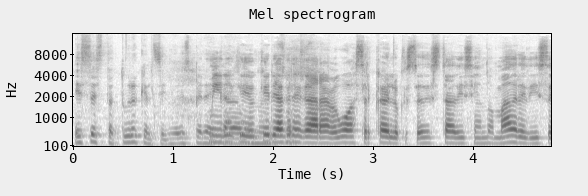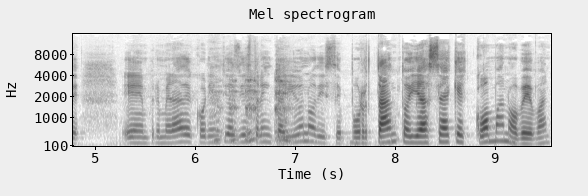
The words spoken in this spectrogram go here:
esa estatura que el Señor espera de Mira cada que yo uno quería agregar algo acerca de lo que usted está diciendo, madre. Dice, en Primera de Corintios 10:31 dice, por tanto, ya sea que coman o beban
